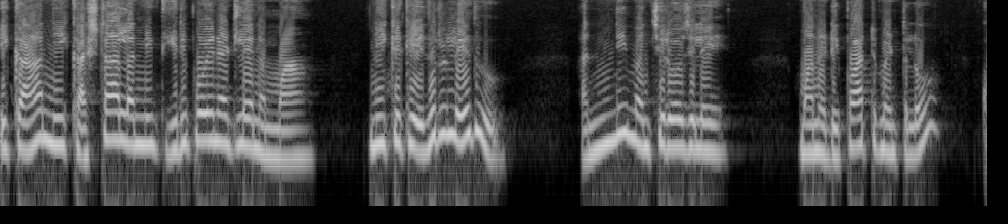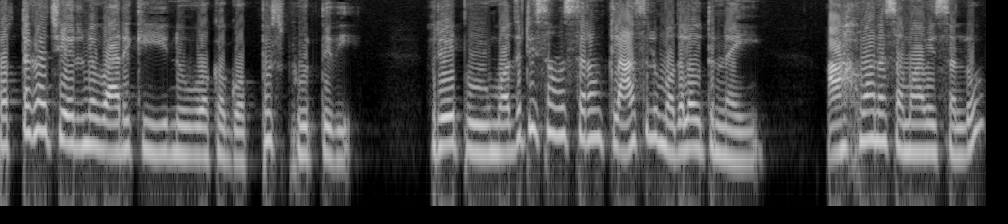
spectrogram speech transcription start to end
ఇక నీ కష్టాలన్నీ తీరిపోయినట్లేనమ్మా నీకిక ఎదురు లేదు. అన్నీ మంచి రోజులే. మన డిపార్ట్మెంటులో కొత్తగా చేరిన వారికి నువ్వు ఒక గొప్ప స్ఫూర్తివి. రేపు మొదటి సంవత్సరం క్లాసులు మొదలవుతున్నాయి. ఆహ్వాన సమావేశంలో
